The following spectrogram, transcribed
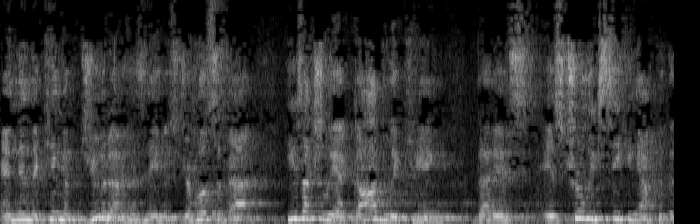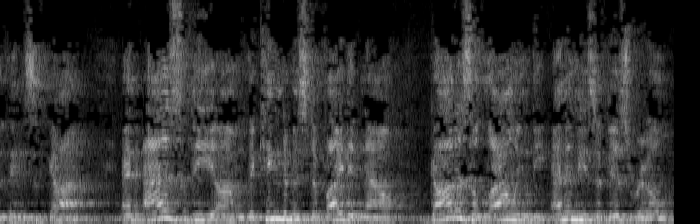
And then the king of Judah, his name is Jehoshaphat, he's actually a godly king that is, is truly seeking after the things of God. And as the, um, the kingdom is divided now, God is allowing the enemies of Israel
